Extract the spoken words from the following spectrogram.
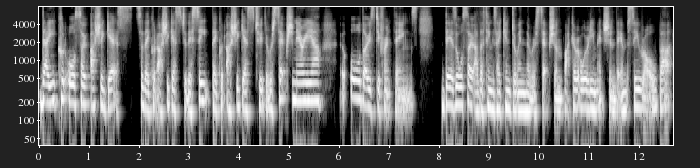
They could also usher guests. So they could usher guests to their seat, they could usher guests to the reception area, all those different things. There's also other things they can do in the reception, like I already mentioned the MC role, but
